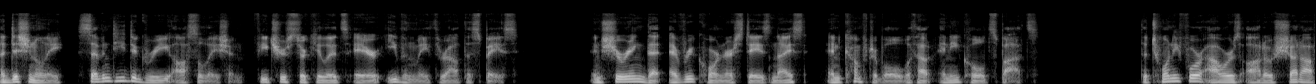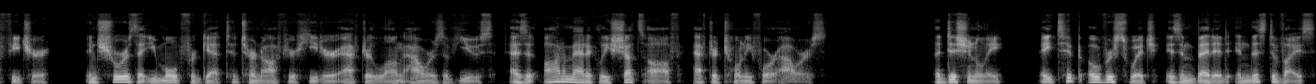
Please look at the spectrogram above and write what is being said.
Additionally, 70 degree oscillation feature circulates air evenly throughout the space, ensuring that every corner stays nice and comfortable without any cold spots. The 24 hours auto shut-off feature ensures that you won't forget to turn off your heater after long hours of use as it automatically shuts off after 24 hours. Additionally, a tip-over switch is embedded in this device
